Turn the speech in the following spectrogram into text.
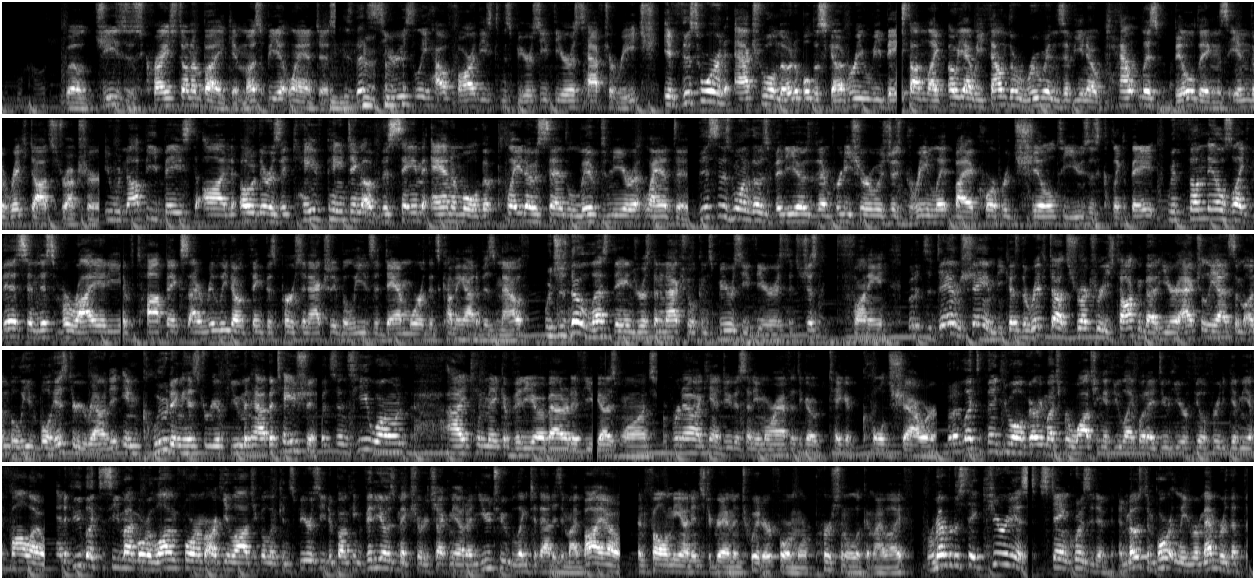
Well, Jesus Christ on a bike, it must be Atlantis. Mm. Is that seriously how far these conspiracy theorists have to reach? If this were an actual notable discovery, we'd be based on like, oh yeah, we found the ruins of, you know, countless buildings in the Richat structure. It would not be based on, oh, there is a cave painting of the same animal that Plato said lived near Atlantis. This is one of those videos that I'm pretty sure was just greenlit by a corporate shill to use as clickbait. With thumbnails like this and this variety of topics, I really don't think this person actually believes a damn word that's coming out of his mouth, which is no less dangerous than an actual conspiracy theorist. It's just funny. But it's a damn shame because the Richat structure he's talking about here actually has some unbelievable history around it, including history of human habitation. But since he won't, I can make a video about it if you guys want. But for now, I can't do this anymore. I have to go take a cold shower. But I'd like to thank you all very much for watching. If you like what I do here, feel free to give me a follow. And if you'd like to see my more long-form archaeological and conspiracy debunking videos, make sure to check me out on YouTube. Link to that is in my bio. And follow me on Instagram and Twitter for a more personal look at my life. Remember to stay curious, stay inquisitive, and most importantly, remember that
